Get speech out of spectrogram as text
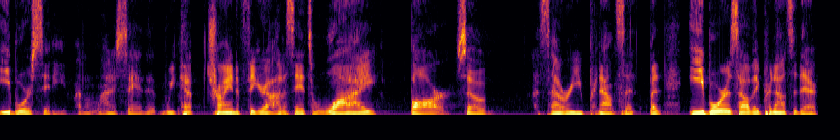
ybor city i don't know how to say it that we kept trying to figure out how to say it. it's y bar so that's how you pronounce it but ybor is how they pronounce it there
